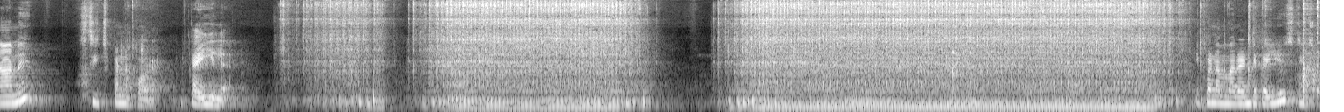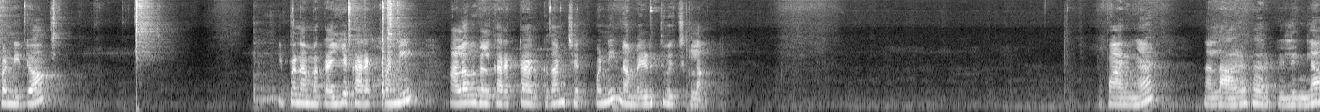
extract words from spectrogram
நான் ஸ்டிச் பண்ண போகிறேன் கையில். இப்போ நம்ம ரெண்டு கையும் ஸ்டிச் பண்ணிட்டோம். இப்போ நம்ம கையை கரெக்ட் பண்ணி அளவுகள் கரெக்டாக இருக்குதான்னு செக் பண்ணி நம்ம எடுத்து வச்சுக்கலாம். பாருங்கள் நல்லா அழகாக இருக்குது இல்லைங்களா?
